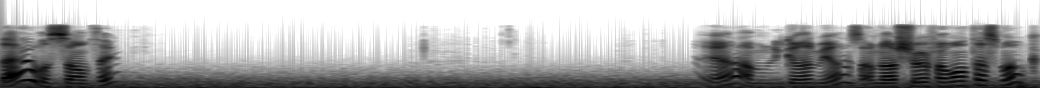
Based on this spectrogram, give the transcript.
That was something. Yeah, I'm gonna be honest, I'm not sure if I want that smoke.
